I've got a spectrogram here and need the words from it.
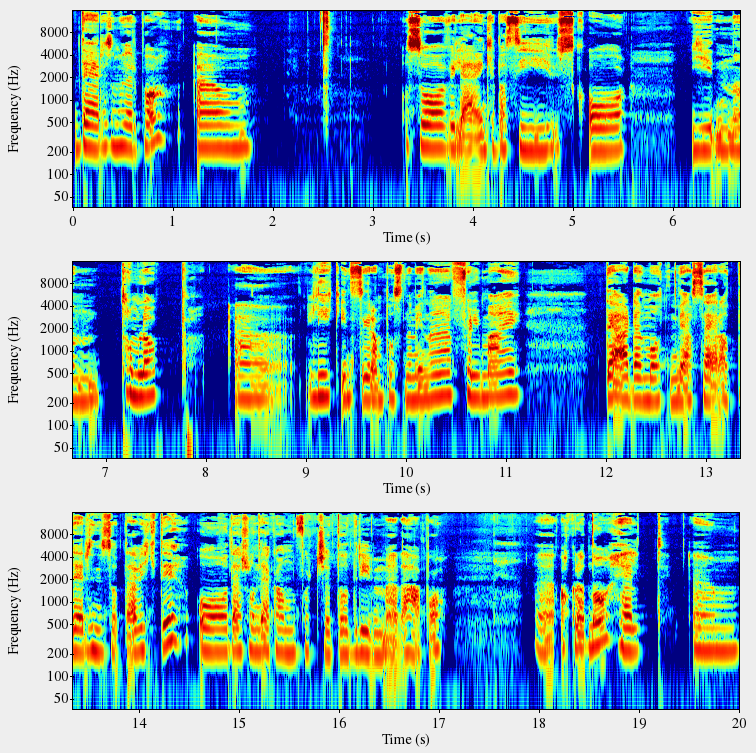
dere som hører på. Um, og så vil jeg egentlig bare si husk å gi den en tommel opp. Uh, lik Instagram-postene mine, følg meg. Det er den måten jeg ser at dere syns det er viktig, og det er sånn jeg kan fortsette å drive med det her på. Uh, akkurat nå helt um,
